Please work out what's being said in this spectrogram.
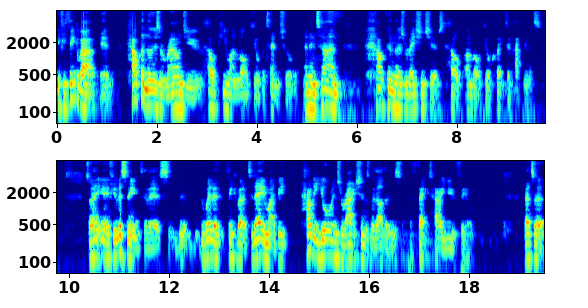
if you think about it, how can those around you help you unlock your potential? And in turn, how can those relationships help unlock your collective happiness? So I think if you're listening to this, the, the way to think about it today might be how do your interactions with others affect how you feel? That's a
